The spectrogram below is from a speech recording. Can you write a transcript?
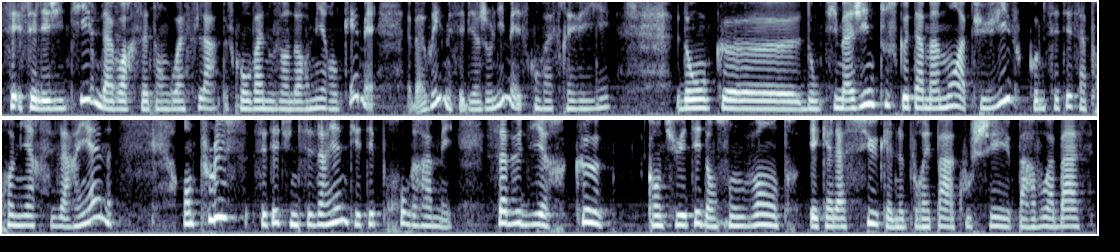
C'est légitime d'avoir cette angoisse-là, parce qu'on va nous endormir, ok, mais eh ben oui, mais c'est bien joli, mais est-ce qu'on va se réveiller? Donc, euh, donc t'imagines tout ce que ta maman a pu vivre, comme c'était sa première césarienne. En plus, c'était une césarienne qui était programmée. Ça veut dire que quand tu étais dans son ventre et qu'elle a su qu'elle ne pourrait pas accoucher par voie basse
